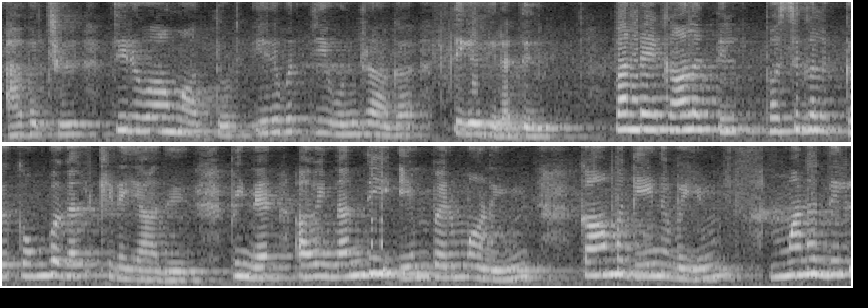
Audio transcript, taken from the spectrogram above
அவற்றில் திருவாமாத்தூர் இருபத்தி ஒன்றாக திகழ்கிறது. பண்டைய காலத்தில் பசுகளுக்கு கொம்புகள் கிடையாது. பின்னர் அவை நந்தி எம்பெருமானையும் காமதேனுவையும் மனதில்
